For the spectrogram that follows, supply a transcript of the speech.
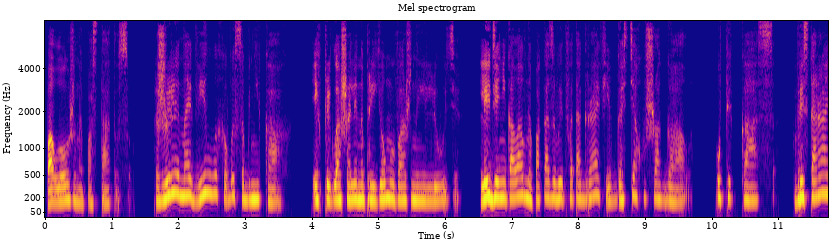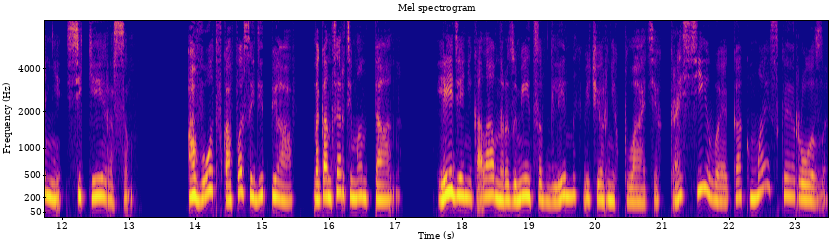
положено по статусу, жили на виллах в особняках. Их приглашали на приемы важные люди. Лидия Николаевна показывает фотографии в гостях у Шагала, у Пикассо, в ресторане Сикейросом, а вот в кафе сидит Пиаф, на концерте Монтана. Лидия Николаевна, разумеется, в длинных вечерних платьях, красивая, как майская роза.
